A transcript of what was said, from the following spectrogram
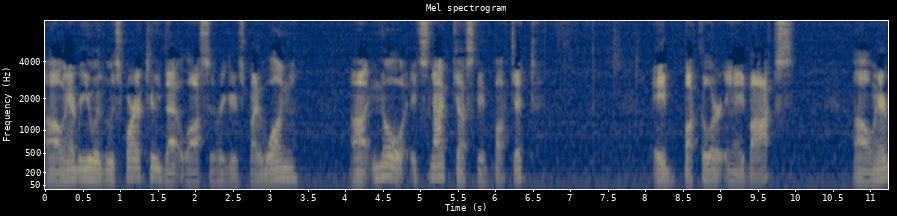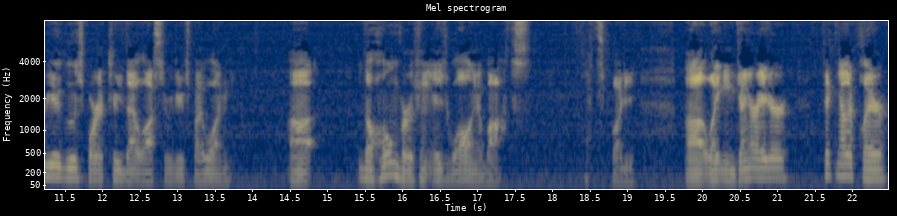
Uh, whenever you would lose fortitude, that loss is reduced by one. Uh, no, it's not just a bucket. A buckler in a box. Uh, whenever you lose fortitude, that loss is reduced by one. Uh, the home version is wall in a box. That's funny. Uh, lightning generator. Pick another player.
